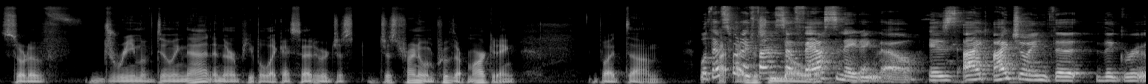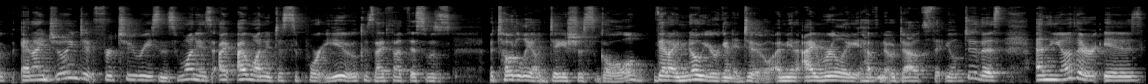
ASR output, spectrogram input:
sort of dream of doing that, and there are people like I said who are just just trying to improve their marketing. But um, well, that's what I, I, I found so fascinating, though, is I, I joined the the group, and I joined it for two reasons. One is I, I wanted to support you because I thought this was a totally audacious goal that I know you're going to do. I mean, I really have no doubts that you'll do this. And the other is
